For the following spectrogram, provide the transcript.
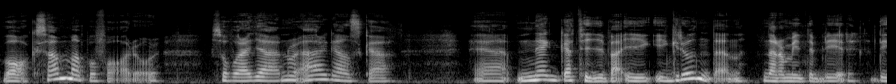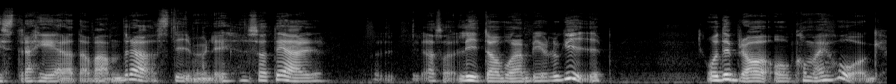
vaksamma på faror. Så våra hjärnor är ganska eh, negativa i, i grunden när de inte blir distraherade av andra stimuli. Så att det är alltså, lite av vår biologi. Och det är bra att komma ihåg.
